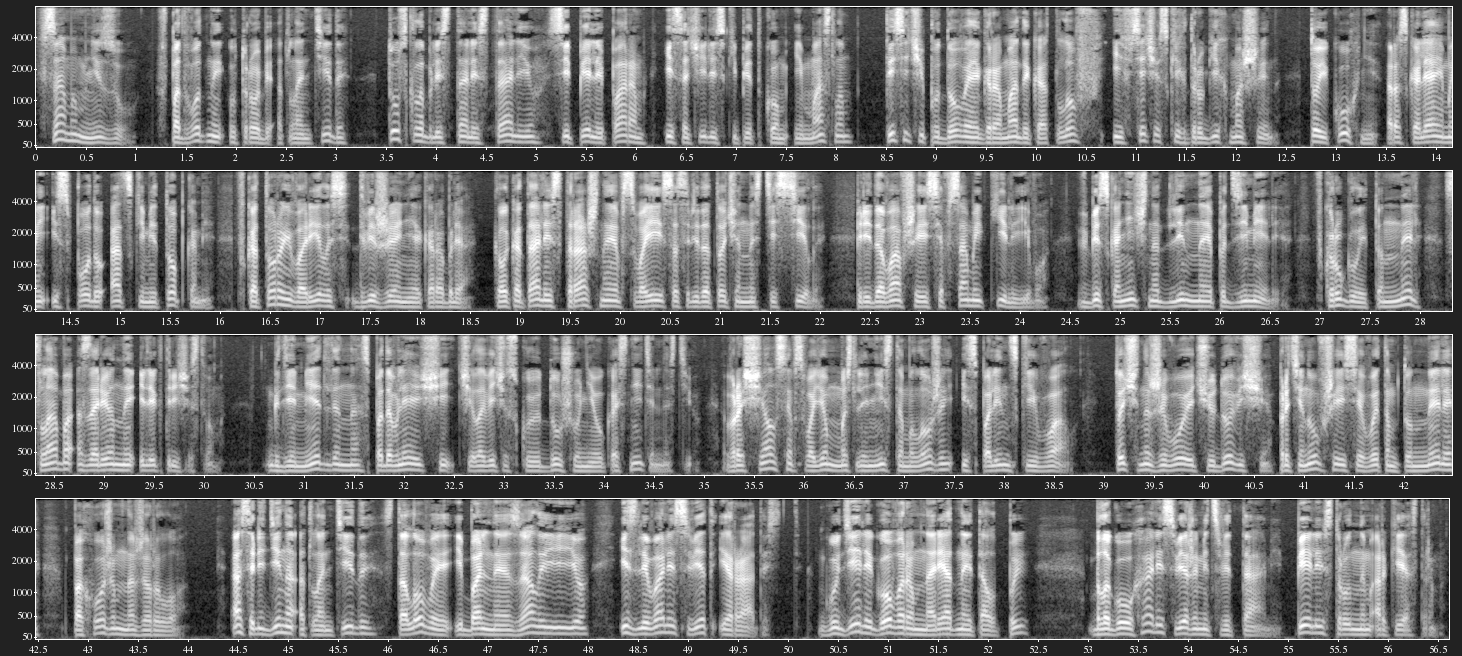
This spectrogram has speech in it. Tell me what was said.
В самом низу, в подводной утробе Атлантиды, тускло блистали сталью, сипели паром и сочились кипятком и маслом тысячепудовые громады котлов и всяческих других машин, той кухни, раскаляемой исподу адскими топками, в которой варилось движение корабля. Клокотали страшные в своей сосредоточенности силы, передававшиеся в самый киль его, в бесконечно длинное подземелье, в круглый тоннель, слабо озаренный электричеством, где медленно, с подавляющей человеческую душу неукоснительностью, вращался в своем маслянистом ложе исполинский вал, точно живое чудовище, протянувшееся в этом туннеле, похожем на жерло. А средина Атлантиды, столовые и бальные залы ее изливали свет и радость, гудели говором нарядной толпы, благоухали свежими цветами, пели струнным оркестром,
